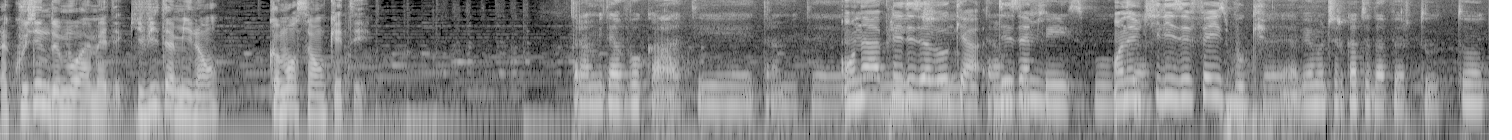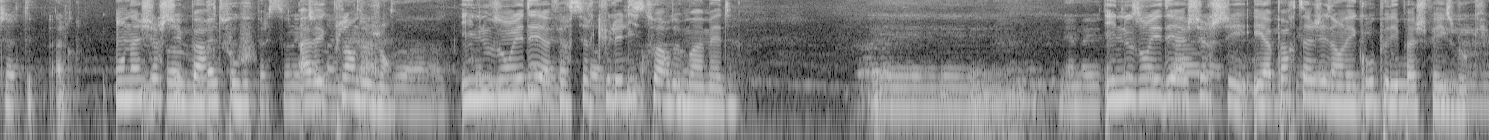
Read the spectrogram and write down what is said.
la cousine de Mohamed, qui vit à Milan, commence à enquêter. On a appelé des avocats, des amis. On a utilisé Facebook. On a cherché partout, avec plein de gens. Ils nous ont aidés à faire circuler l'histoire de Mohamed. Ils nous ont aidés à chercher et à partager dans les groupes et les pages Facebook.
